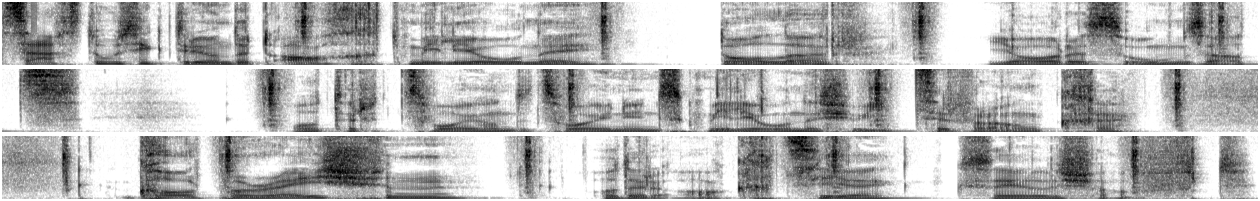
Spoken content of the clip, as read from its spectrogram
6.308 Millionen Dollar Jahresumsatz oder 292 Millionen Schweizer Franken. Corporation oder Aktiengesellschaft.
